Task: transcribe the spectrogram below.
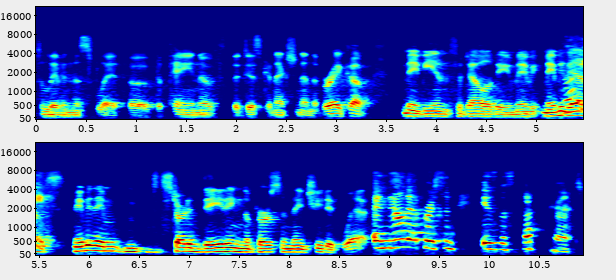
to live in the split of the pain of the disconnection and the breakup maybe infidelity maybe maybe they have, maybe they started dating the person they cheated with. And now that person is the step parent.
